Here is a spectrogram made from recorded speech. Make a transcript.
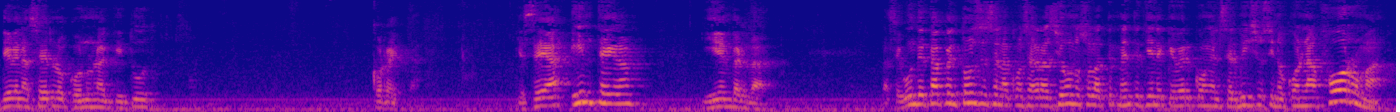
deben hacerlo con una actitud correcta, que sea íntegra y en verdad. La segunda etapa entonces en la consagración no solamente tiene que ver con el servicio, sino con la forma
